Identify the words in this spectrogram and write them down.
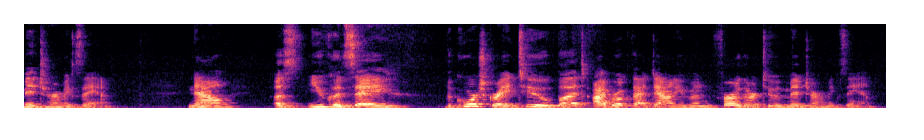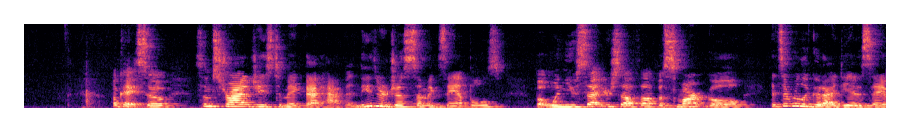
midterm exam. Now, you could say the course grade too, but I broke that down even further to a midterm exam. Okay, so some strategies to make that happen. These are just some examples, but when you set yourself up a SMART goal, it's a really good idea to say,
